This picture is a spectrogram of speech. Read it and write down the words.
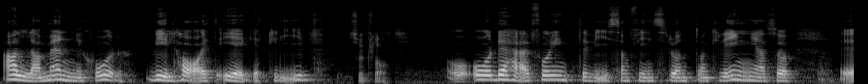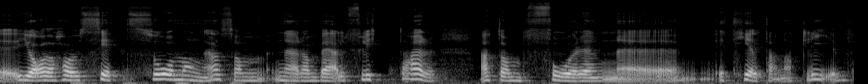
Alla människor vill ha ett eget liv. Såklart. Och, och det här får inte vi som finns runt omkring. Alltså, eh, jag har sett så många som när de väl flyttar att de får en, eh, ett helt annat liv.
